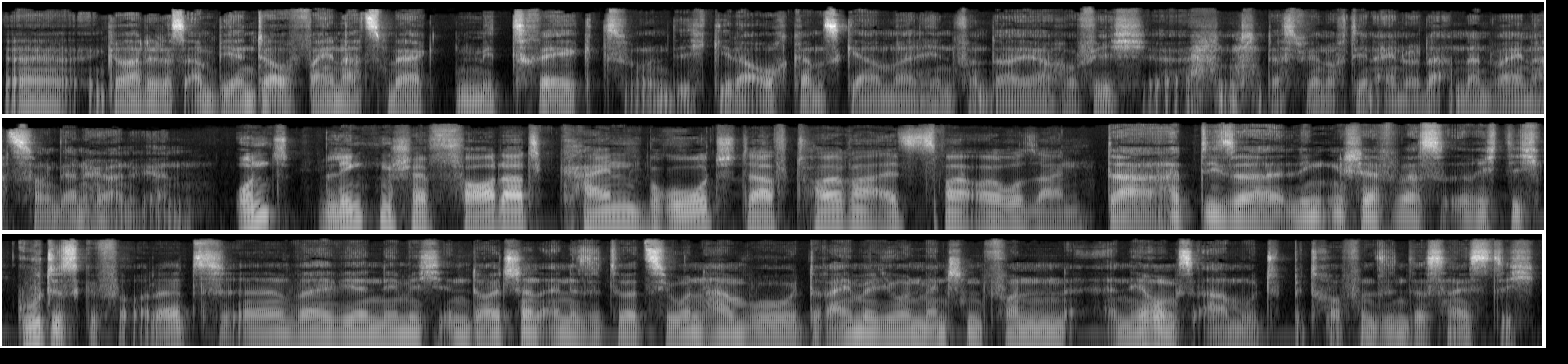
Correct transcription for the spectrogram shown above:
äh, gerade das Ambiente auf Weihnachtsmärkten mitträgt. Und ich gehe da auch ganz gern mal hin. Von daher hoffe ich, äh, dass wir noch den ein oder anderen Weihnachtssong dann hören werden. Und Linken-Chef fordert, kein Brot darf teurer als zwei Euro sein. Da hat dieser Linken-Chef was richtig Gutes gefordert, äh, weil wir nämlich in Deutschland eine Situation haben, wo drei Millionen Menschen von Ernährungsarmut betroffen sind. Das heißt, sich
